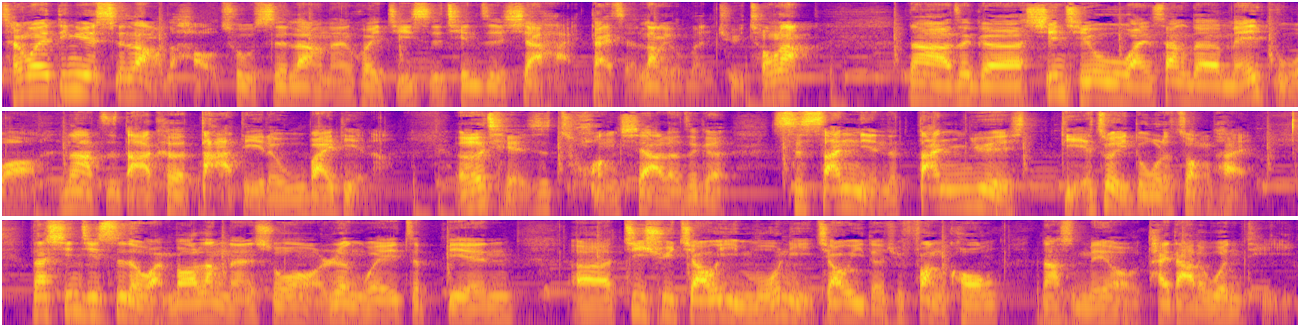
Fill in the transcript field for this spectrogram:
成为订阅式浪友的好处是，浪男会及时亲自下海，带着浪友们去冲浪。那这个星期五晚上的美股啊，纳斯达克大跌了五百点啊，而且是创下了这个十三年的单月跌最多的状态。那星期四的晚报，浪男说哦，认为这边呃继续交易模拟交易的去放空，那是没有太大的问题。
